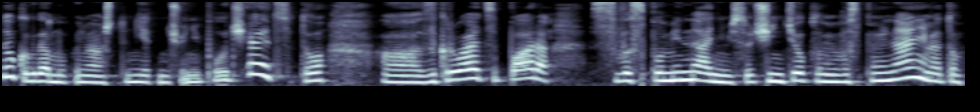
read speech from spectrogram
но когда мы понимаем, что нет, ничего не получается, то а, закрывается пара с воспоминаниями, с очень теплыми воспоминаниями о том,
